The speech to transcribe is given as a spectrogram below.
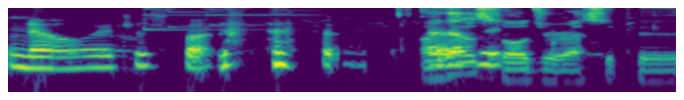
No, it's just fun. I got a soldier recipe.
